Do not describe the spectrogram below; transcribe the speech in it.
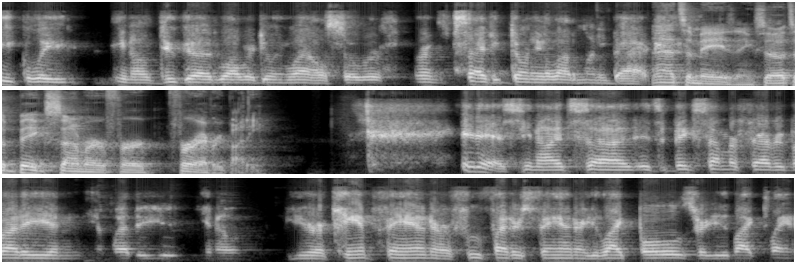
equally, you know, do good while we're doing well. So we're we're excited to donate a lot of money back. That's amazing. So it's a big summer for for everybody. It is, you know, it's uh, it's a big summer for everybody, and, and whether you you know you're a camp fan or a Foo Fighters fan, or you like bowls, or you like playing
